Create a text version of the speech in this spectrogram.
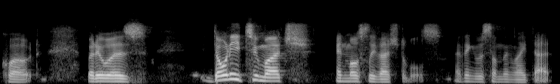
quote, but it was don't eat too much and mostly vegetables. I think it was something like that.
